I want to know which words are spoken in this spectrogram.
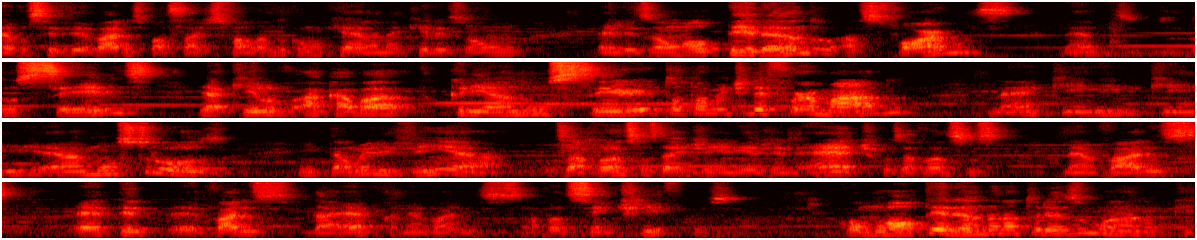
até você vê várias passagens falando como que era, né? Que eles vão, eles vão alterando as formas né, dos seres e aquilo acaba criando um ser totalmente deformado, né? Que, que é monstruoso. Então ele vinha os avanços da engenharia genética, os avanços, né, vários, é, te, é, vários da época, né, vários avanços científicos, como alterando a natureza humana, que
